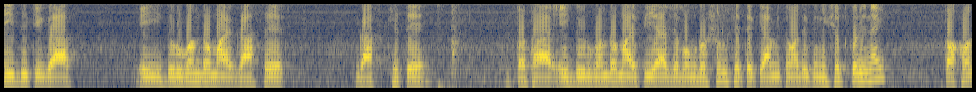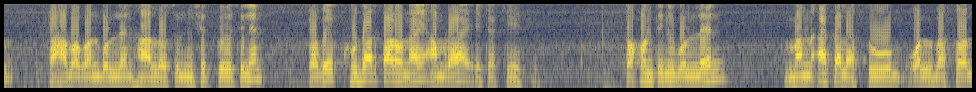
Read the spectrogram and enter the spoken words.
এই দুটি গাছ, এই দুর্গন্ধময় গাছের গাছ খেতে তথা এই দুর্গন্ধময় পেঁয়াজ এবং রসুন খেতে কি আমি তোমাদেরকে নিষেধ করি নাই? তখন সাহাবাগন বললেন হা রসুল নিষেধ করেছিলেন, তবে ক্ষুধার তাড়নায় আমরা এটা খেয়েছি। তখন তিনি বললেন মান আকালা সুম ওয়াল বাসল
